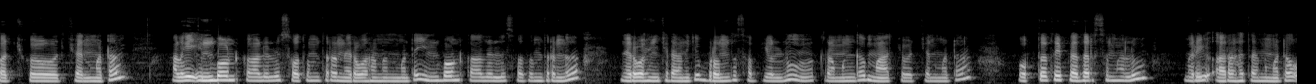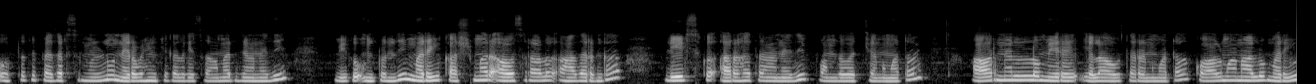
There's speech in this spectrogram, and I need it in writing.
పరచుకోవచ్చు అనమాట అలాగే ఇన్బౌండ్ కాలులు స్వతంత్ర నిర్వహణ అనమాట ఇన్బౌండ్ కాలులు స్వతంత్రంగా నిర్వహించడానికి బృంద సభ్యులను క్రమంగా మార్చవచ్చు అనమాట ఉత్పత్తి ప్రదర్శనలు మరియు అర్హత అనమాట ఉత్పత్తి ప్రదర్శనలను నిర్వహించగలిగే సామర్థ్యం అనేది మీకు ఉంటుంది. మరియు కస్టమర్ అవసరాల ఆధారంగా లీడ్స్కు అర్హత అనేది పొందవచ్చు అనమాట ఆరు నెలల్లో మీరు ఎలా అవుతారనమాట కాల్మానాలు మరియు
